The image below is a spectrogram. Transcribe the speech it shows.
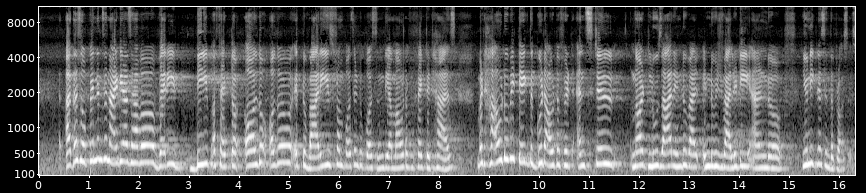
Others' opinions and ideas have a very deep effect. Although although it varies from person to person, the amount of effect it has. But how do we take the good out of it and still not lose our individuality and uh, uniqueness in the process?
